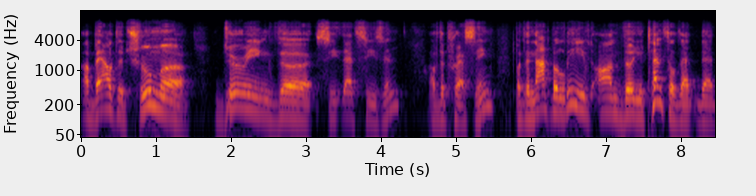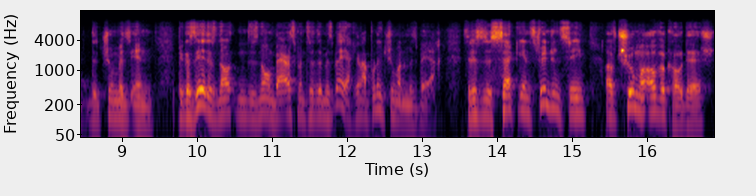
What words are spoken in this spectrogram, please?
about the truma during the that season of the pressing, but they're not believed on the utensil that, that the truma is in, because there there's no there's no embarrassment to the mizbeach. You're not putting truma on the mizbeach. So this is the second stringency of truma over kodesh.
